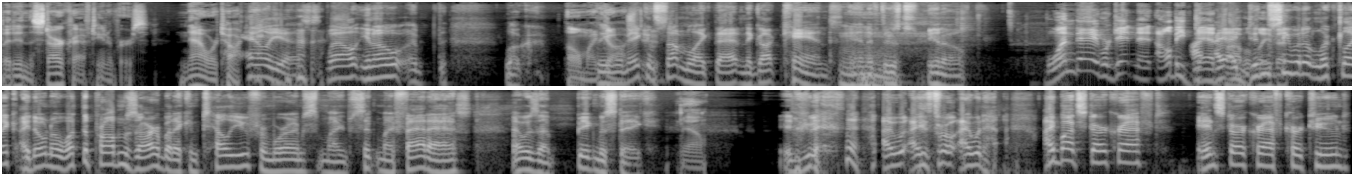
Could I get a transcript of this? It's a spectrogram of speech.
but in the StarCraft universe. Now we're talking. Hell yes. well, you know, uh, look, Oh my they gosh, were making dude. something like that and it got canned. And if there's you know. One day we're getting it. I'll be dead I, I didn't but- see what it looked like. I don't know what the problems are, but I can tell you from where I'm my sitting my fat ass, that was a big mistake. yeah. You, I would I throw I would I bought StarCraft and StarCraft cartoon.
